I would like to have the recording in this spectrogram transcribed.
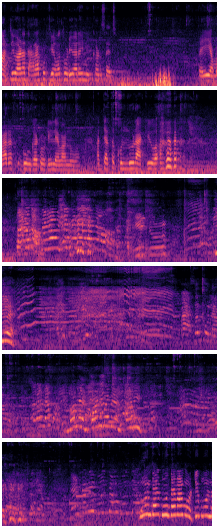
માટલીવાળા તારાપુરથી હવે થોડી વાર નીકળશે જ. પછી અમારે ઘૂંઘટ ઓઢી લેવાનું. અત્યારે તો ખુલ્લું રાખ્યું. એ મોટી બોન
